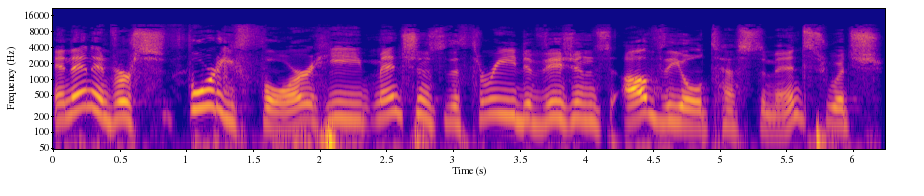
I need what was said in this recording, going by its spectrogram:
And then in verse 44, he mentions the three divisions of the Old Testament, which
